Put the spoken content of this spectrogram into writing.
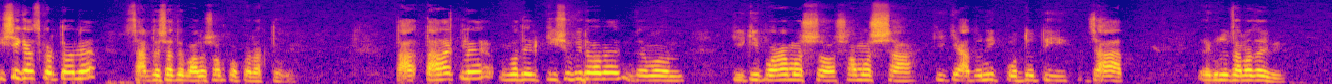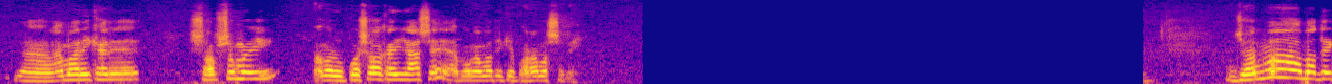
কৃষিকাজ করতে হলে স্যারদের সাথে ভালো সম্পর্ক রাখতে হবে। তা রাখলে আমাদের কি সুবিধা হবে? যেমন কি কি পরামর্শ, সমস্যা, কি কি আধুনিক পদ্ধতি, জাত, এগুলো জানা যাবে। আমার এখানে সবসময় আমার উপসহকারীরা আসে এবং আমাদেরকে পরামর্শ দেয়। জন্ম আমাদের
